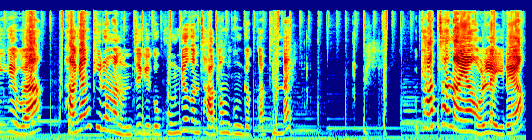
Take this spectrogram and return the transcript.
이게 뭐야? 방향키로만 움직이고 공격은 자동 공격 같은데? 이렇게 하찮아요. 원래 이래요?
